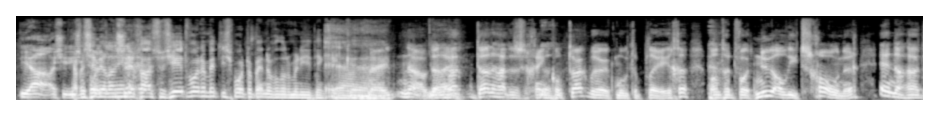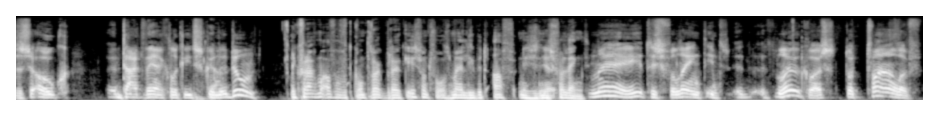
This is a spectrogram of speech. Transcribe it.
ja, als je die ja, maar ze willen niet geassocieerd worden met die sport op een of andere manier, denk ik. Uh, nee, nou, dan, nee. dan, hadden ze geen contractbreuk moeten plegen. Want het wordt nu al iets schoner. En dan hadden ze ook daadwerkelijk iets kunnen doen. Ik vraag me af of het contractbreuk is, want volgens mij liep het af en is het niet verlengd. Nee, het is verlengd. Het, het leuk was, tot 12,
